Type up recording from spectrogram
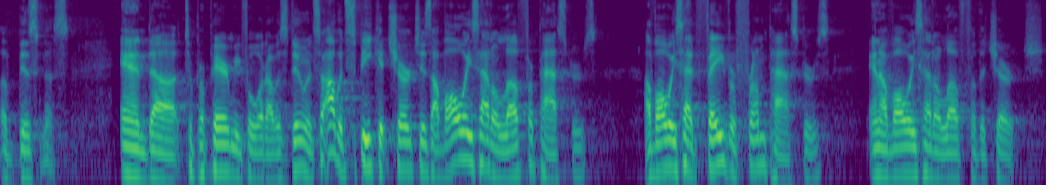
of business, and uh, to prepare me for what I was doing. So I would speak at churches. I've always had a love for pastors, I've always had favor from pastors, and I've always had a love for the church.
